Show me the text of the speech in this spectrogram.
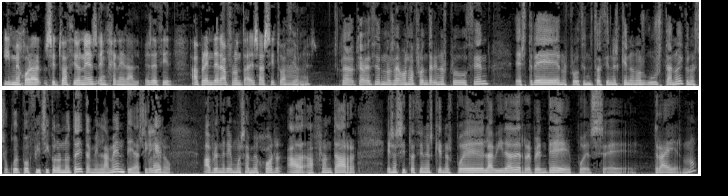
y mejorar situaciones en general, es decir, aprender a afrontar esas situaciones. Claro, que a veces nos sabemos afrontar y nos producen estrés, nos producen situaciones que no nos gustan ¿no? y que nuestro cuerpo físico lo nota y también la mente. Así claro. que aprenderemos a mejor a afrontar esas situaciones que nos puede la vida de repente pues eh, traer, ¿no?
